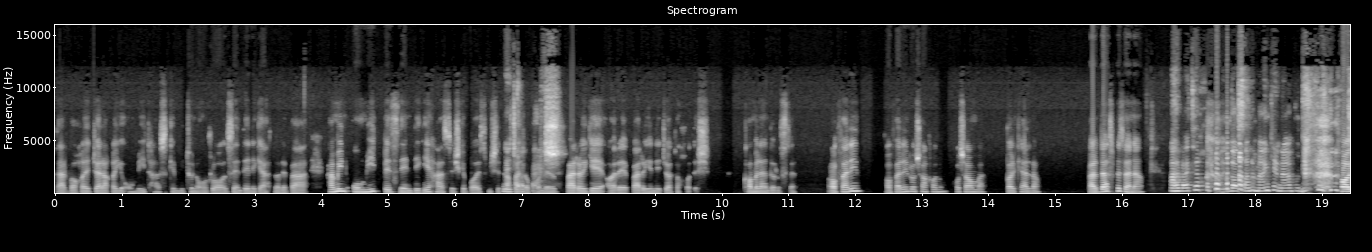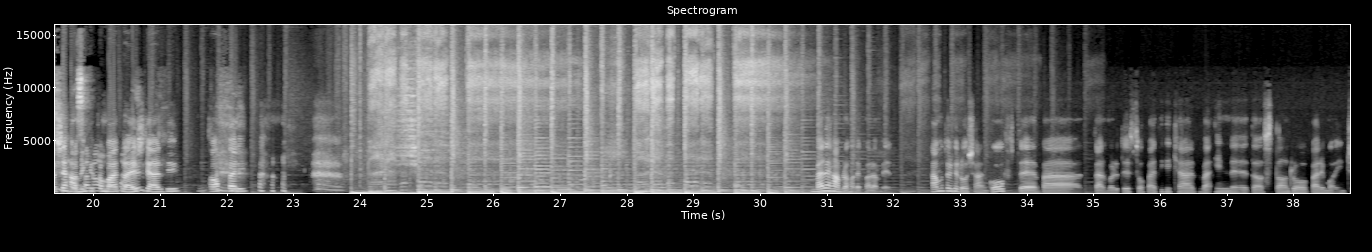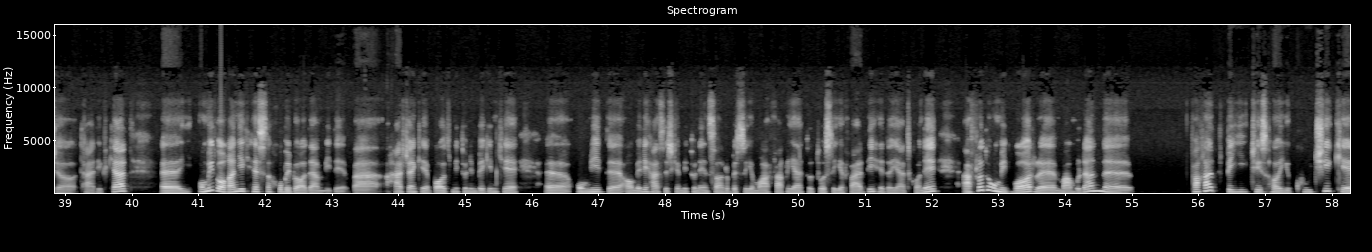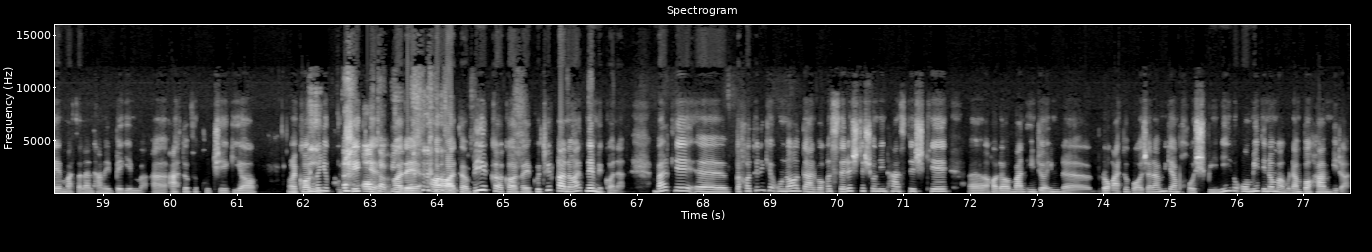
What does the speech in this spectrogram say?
در واقع جرقه امید هست که می‌تونه اون رو زنده نگه داره و همین امید به زندگی هستش که باعث میشه تقلا کنه برای آره برای نجات خودش. کاملا درسته. آفرین. آفرین روشن خانم. خوش آمد بارکلا. بر دست بزنم. البته خب داستان من که نبود باشه همین که تو مطرحش کردی. آفرین. بله همراهان کارامل همونطور که روشن گفت و در مورد صحبتی که کرد و این داستان رو برای ما اینجا تعریف کرد امید واقعا یک حس خوبی به آدم میده و هرچند که باز می‌تونیم بگیم که امید عاملی هستش که می‌تونه انسان رو به سوی موفقیت و توسعه فردی هدایت کنه افراد امیدوار معمولا فقط به چیزهای کوچیک که مثلا همه بگیم اهداف کوچیک یا کارهای کوچیک آره آتابی کارهای کوچیک قناعت نمی‌کنن. بلکه به خاطر اینکه اونا در واقع سرشتشون این هستش که حالا من اینجا این لغت و واژه میگم خوشبینی و امید اینا معمولا با هم میرن.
